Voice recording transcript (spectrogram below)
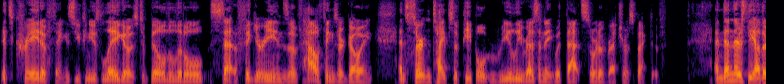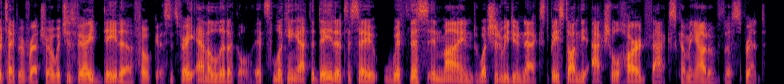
It's creative things. You can use Legos to build a little set of figurines of how things are going. And certain certain types of people really resonate with that sort of retrospective. And then there's the other type of retro, which is very data focused. It's very analytical. It's looking at the data to say, with this in mind, what should we do next based on the actual hard facts coming out of the sprint?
